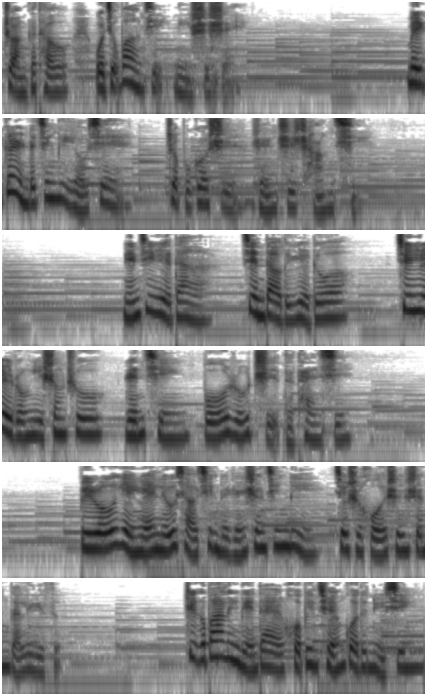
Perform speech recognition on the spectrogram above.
转个头我就忘记你是谁。每个人的精力有限，这不过是人之常情。年纪越大，见到的越多，却越容易生出人情薄如纸的叹息。比如演员刘晓庆的人生经历，就是活生生的例子。这个八零年代火遍全国的女星，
